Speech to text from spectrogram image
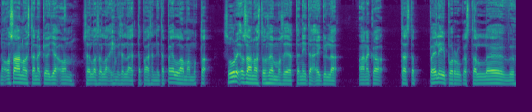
No osa noista näköjään on sellaisella ihmisellä, että pääsen niitä pelaamaan, mutta suuri osa noista on semmosia, että niitä ei kyllä ainakaan tästä peliporukasta löydy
